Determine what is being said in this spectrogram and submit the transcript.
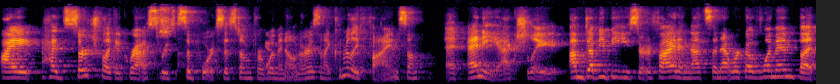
I had searched for like a grassroots support system for women owners and I couldn't really find some any actually. I'm WBE certified and that's a network of women, but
